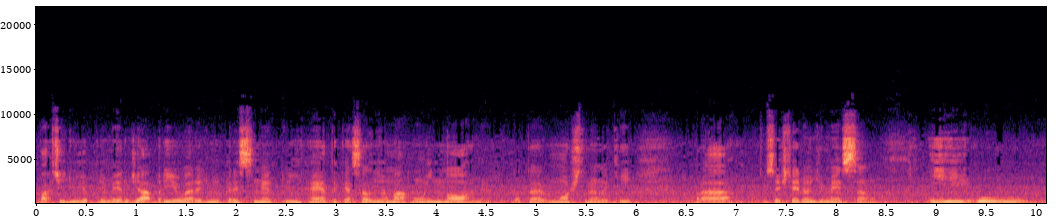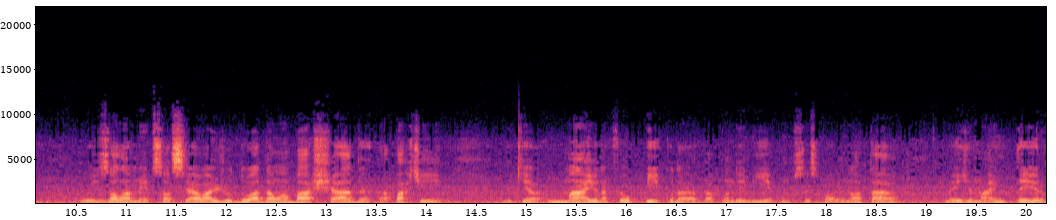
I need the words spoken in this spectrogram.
a partir do dia 1 de abril era de um crescimento em reta, que é essa linha marrom enorme. Estou até mostrando aqui para vocês terem uma dimensão. E o, o isolamento social ajudou a dar uma baixada a partir daqui, ó, em maio, né, que foi o pico da, da pandemia, como vocês podem notar, ó, mês de maio inteiro,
